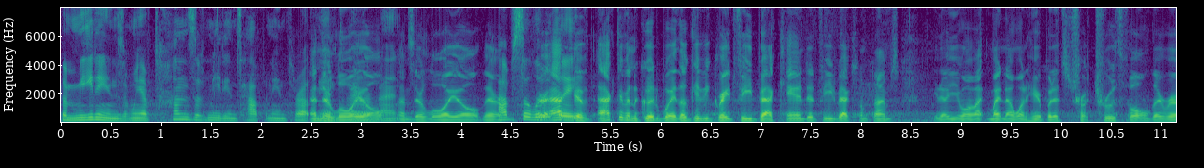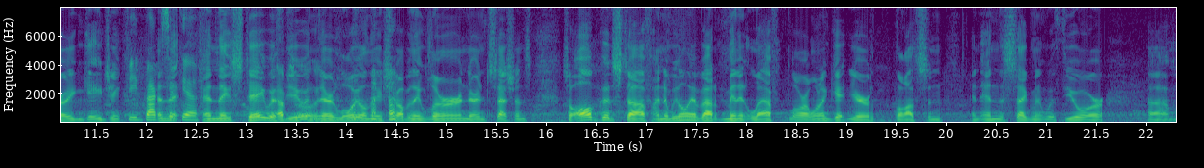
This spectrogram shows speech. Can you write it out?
the meetings, and we have tons of meetings happening throughout And the they're loyal, event. and they're loyal. They're Absolutely. They're active, active in a good way. They'll give you great feedback, candid feedback. Sometimes, you know, you might, might not want to hear, but it's tr- truthful. They're very engaging. Feedback's and a they, gift. And they stay with you, and they're loyal, and they show up, and they learn. They're in sessions. So all good stuff. I know we only have about a minute left, Laura. I want to get your thoughts and, and end the segment with your um,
